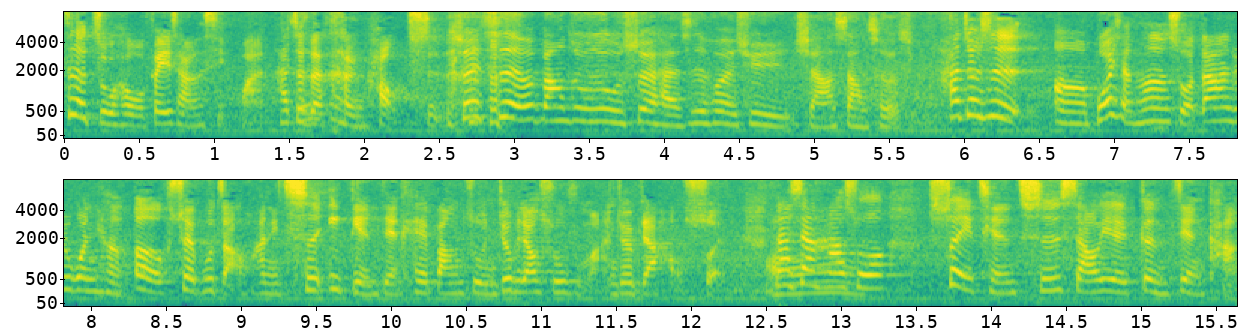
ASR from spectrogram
这个组合我非常喜欢，它真的很好吃。所以吃了会帮助入睡，还是会去想要上厕所？它就是嗯、呃，不会想上厕所。当然，如果你很饿睡不着的话，你吃一点点可以帮助，你就比较舒服嘛，你就比较好睡。那像他说睡前吃宵夜更健康，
